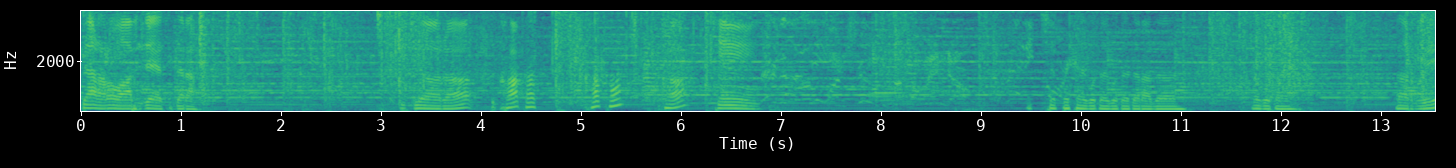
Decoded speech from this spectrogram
দাঁড়া ও আমি যাই আছি দাঁড়া খা খা খা খা খা হুম আচ্ছা কোথায় কোথায় কোথায় দাঁড়া দাঁড়া, কোথায় আরে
